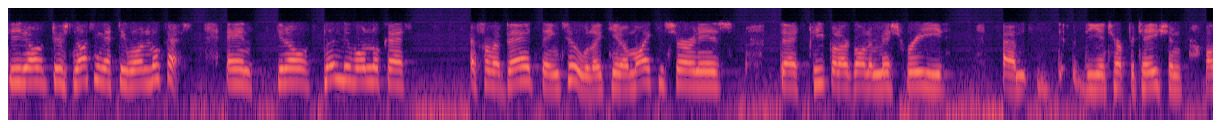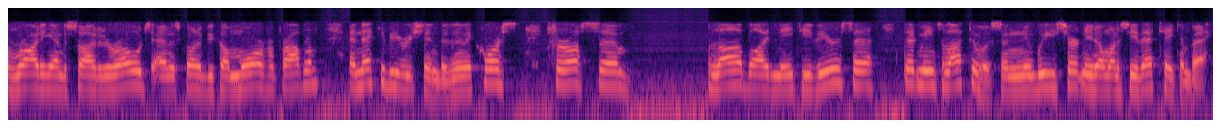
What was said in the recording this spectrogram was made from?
you know, there's nothing that they want to look at, and you know, then they want to look at from a bad thing too. Like you know, my concern is that people are going to misread um, the interpretation of riding on the side of the roads, and it's going to become more of a problem, and that can be rescinded. And of course, for us. Um, law-abiding ATVers, uh, that means a lot to us, and we certainly don't want to see that taken back.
